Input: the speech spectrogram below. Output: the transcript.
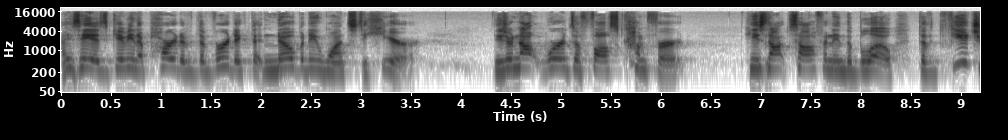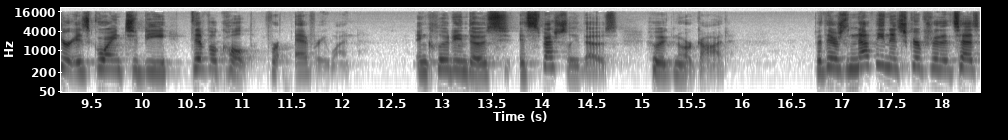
Isaiah is giving a part of the verdict that nobody wants to hear. These are not words of false comfort. He's not softening the blow. The future is going to be difficult for everyone, including those, especially those who ignore God. But there's nothing in Scripture that says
